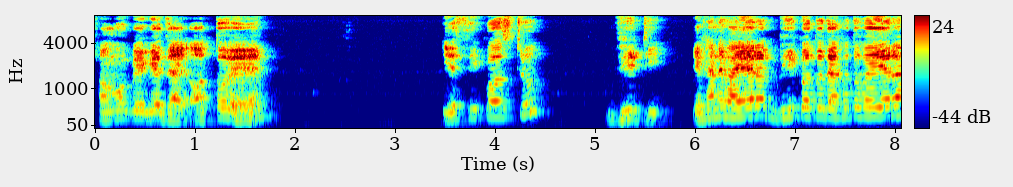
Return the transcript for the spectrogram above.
সমবেগে যায়, অতএব এস ইকুয়ালস টু ভিটি এখানে ভাইয়ারা ভি কত দেখো তো ভাইয়ারা?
